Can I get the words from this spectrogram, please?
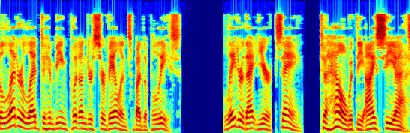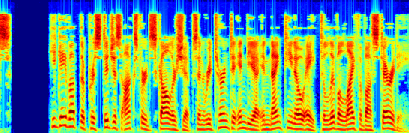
The letter led to him being put under surveillance by the police. Later that year, saying, "'To hell with the ICS' He gave up the prestigious Oxford scholarships and returned to India in 1908 to live a life of austerity.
